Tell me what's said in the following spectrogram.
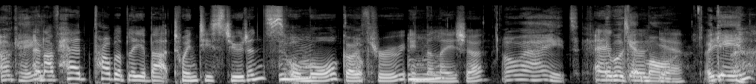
Okay. And I've had probably about 20 students mm-hmm. or more go oh. through in mm-hmm. Malaysia. All right. And it will get uh, more. Yeah. Again,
